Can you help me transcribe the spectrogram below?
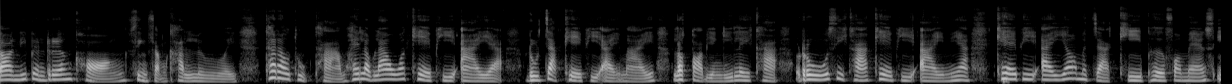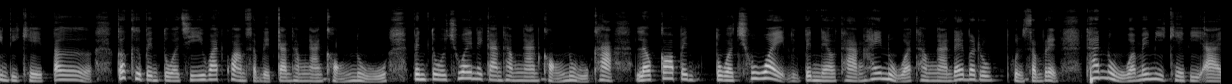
ตอนนี้เป็นเรื่องของสิ่งสำคัญเลย ถ้าเราถูกถามให้เราเล่าว่า KPI อะรู้จัก KPI ไหม เราตอบอย่างนี้เลยค่ะ รู้สิคะ KPI เนี่ย KPI ย่อมาจาก Key Performance Indicator ก็คือเป็นตัวชี้วัดความสำเร็จการทำงานของหนู เป็นตัวช่วยในการทำงานของหนูค่ะ แล้วก็เป็นตัวช่วยหรือเป็นแนวทางให้หนูทำงานได้บรรลุผลสำเร็จ ถ้าหนูว่าไม่มี KPI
